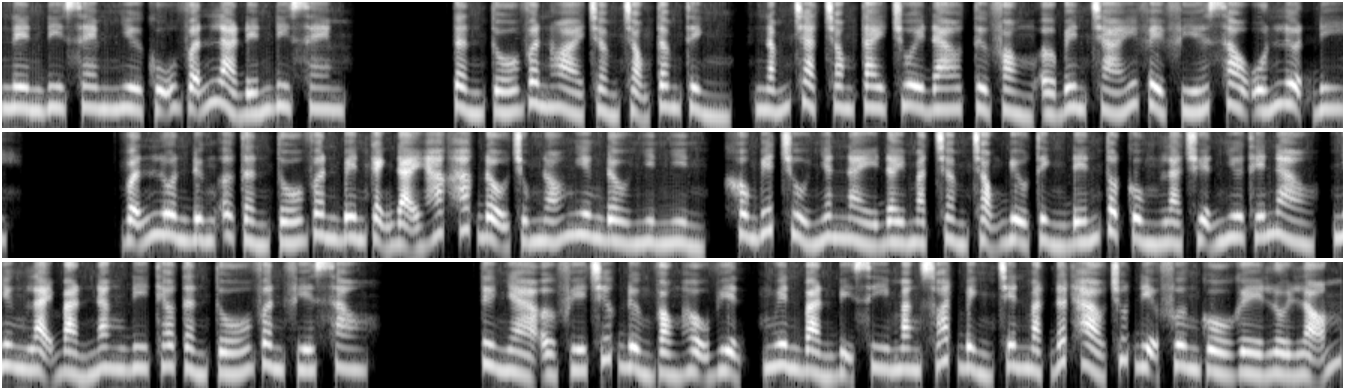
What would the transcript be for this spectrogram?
nên đi xem như cũ vẫn là đến đi xem. Tần Tố Vân Hoài trầm trọng tâm tình, nắm chặt trong tay chuôi đao từ phòng ở bên trái về phía sau uốn lượn đi. Vẫn luôn đứng ở tần tố vân bên cạnh đại hắc hắc đậu chúng nó nghiêng đầu nhìn nhìn, không biết chủ nhân này đầy mặt trầm trọng biểu tình đến tột cùng là chuyện như thế nào, nhưng lại bản năng đi theo tần tố vân phía sau. Từ nhà ở phía trước đường vòng hậu viện, nguyên bản bị xi si măng xoát bình trên mặt đất hảo chút địa phương gồ ghề lồi lõm,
